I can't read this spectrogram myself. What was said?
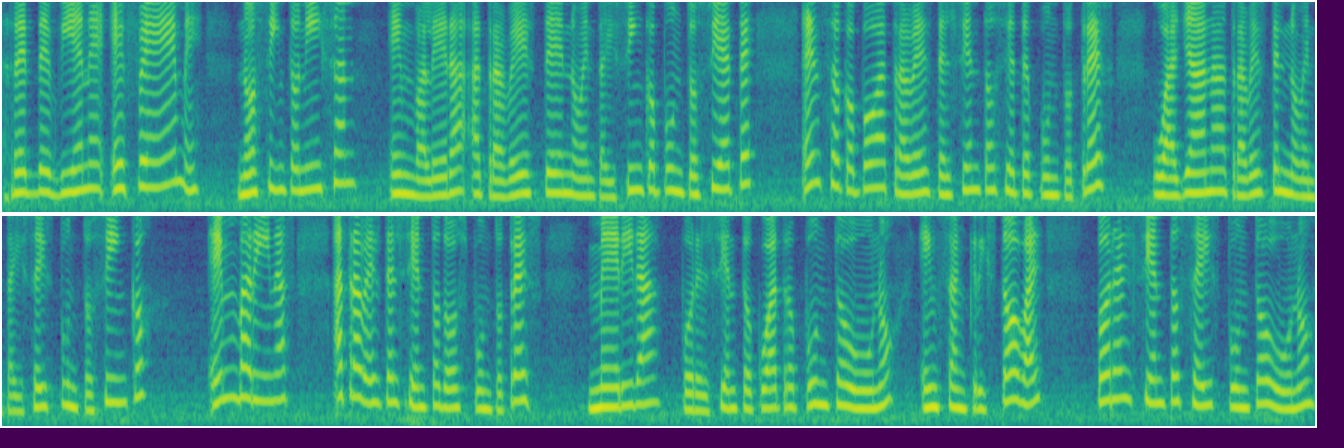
red de Viene FM, nos sintonizan en Valera a través de 95.7, en Socopó a través del 107.3, Guayana a través del 96.5, en Barinas a través del 102.3, Mérida por el 104.1, en San Cristóbal por el 106.1,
